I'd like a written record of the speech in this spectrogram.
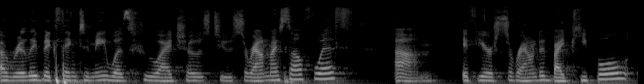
a, really big thing to me was who I chose to surround myself with. Um, if you're surrounded by people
